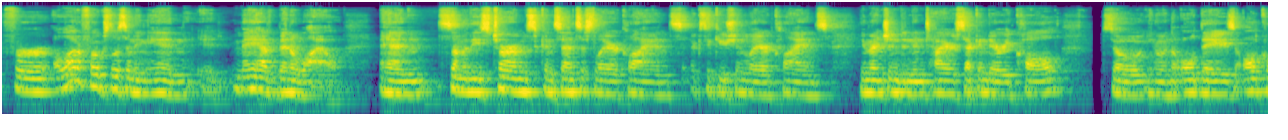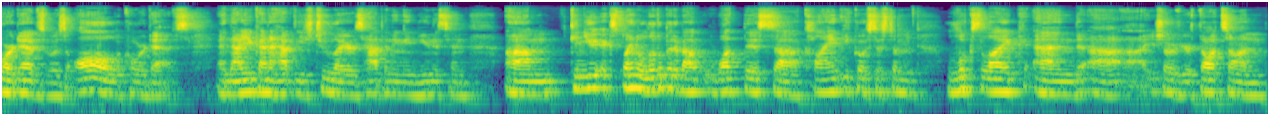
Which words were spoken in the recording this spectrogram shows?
for a lot of folks listening in, it may have been a while and some of these terms, consensus layer clients, execution layer clients, you mentioned an entire secondary call. So, you know, in the old days, all core devs was all core devs. And now you kind of have these two layers happening in unison. Um, can you explain a little bit about what this uh, client ecosystem looks like and uh, sort of your thoughts on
